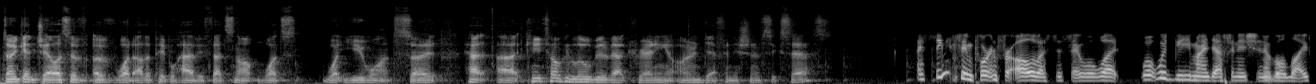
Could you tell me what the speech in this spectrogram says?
don't get jealous of, of what other people have if that's not what's what you want. So, how, uh, can you talk a little bit about creating your own definition of success? I think it's important for all of us to say, well, what what would be my definition of a life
